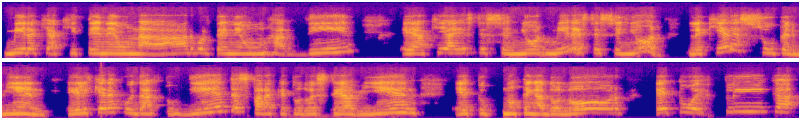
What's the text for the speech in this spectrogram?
Mira que aquí tiene un árbol, tiene un jardín. Y aquí hay este señor, mira, este señor le quiere súper bien, él quiere cuidar tus dientes para que todo esté bien, y tú no tenga dolor, y tú explica,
